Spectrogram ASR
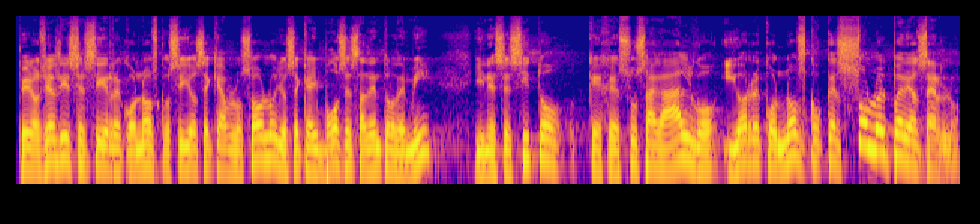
Pero si él dice, sí, reconozco, sí, yo sé que hablo solo, yo sé que hay voces adentro de mí y necesito que Jesús haga algo y yo reconozco que solo Él puede hacerlo.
